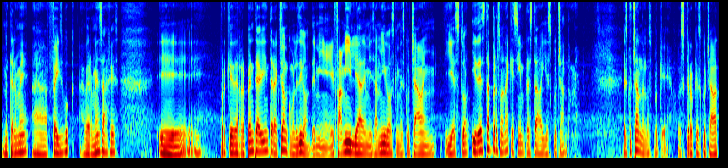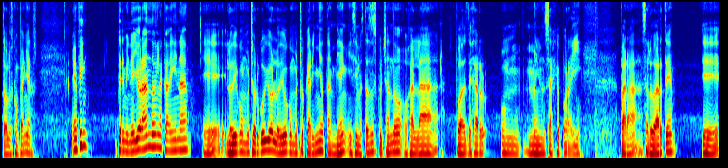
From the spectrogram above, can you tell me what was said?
meterme a Facebook a ver mensajes. Eh, porque de repente había interacción, como les digo, de mi familia, de mis amigos que me escuchaban y esto. Y de esta persona que siempre estaba ahí escuchándome. Escuchándonos, porque pues creo que escuchaba a todos los compañeros. En fin, terminé llorando en la cabina. Eh, lo digo con mucho orgullo, lo digo con mucho cariño también. Y si me estás escuchando, ojalá puedas dejar un mensaje por ahí para saludarte. Eh,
